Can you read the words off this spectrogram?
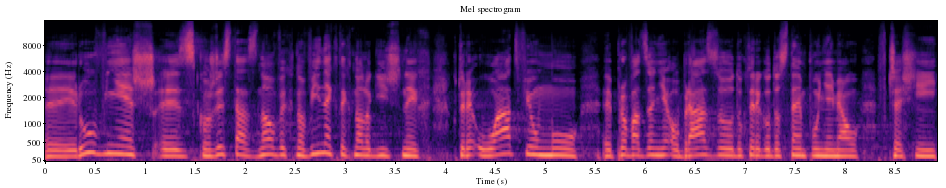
Y, również y, skorzysta z nowych nowinek technologicznych, które ułatwią mu prowadzenie obrazu, do którego dostępu nie miał wcześniej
